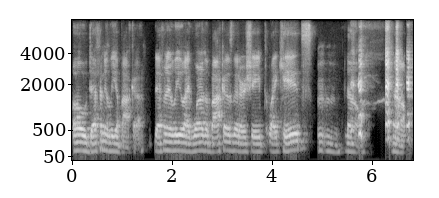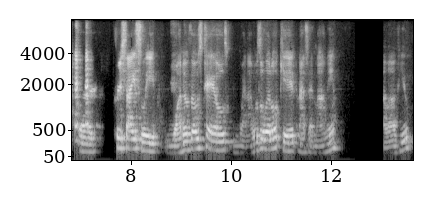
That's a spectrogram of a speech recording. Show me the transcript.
Oh, definitely a bacá. Definitely like one of the bacás that are shaped like kids. Mm-mm, no, no. Or precisely one of those tales when I was a little kid and I said, Mommy, I love you.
